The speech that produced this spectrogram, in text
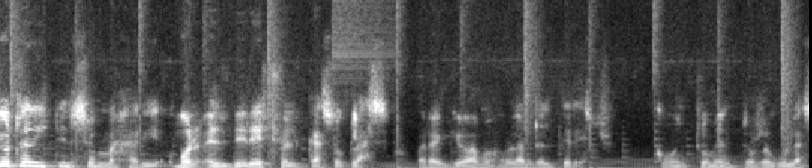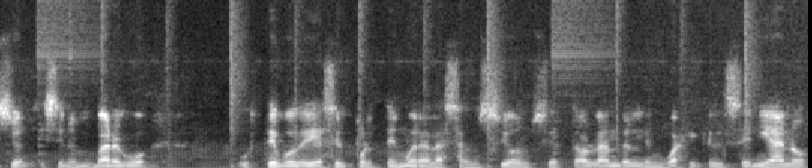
¿Qué otra distinción más haría? Bueno, el derecho, el caso clásico. ¿Para qué vamos a hablar del derecho? Como instrumento de regulación. Y sin embargo, usted podría decir por temor a la sanción, ¿cierto? Hablando el lenguaje que el seniano,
